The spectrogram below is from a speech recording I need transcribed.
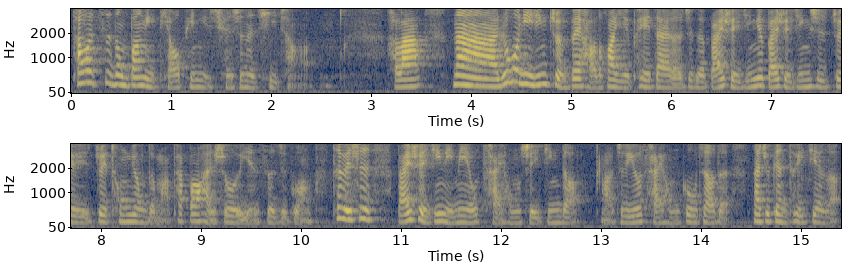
它会自动帮你调频你全身的气场啊。好啦，那如果你已经准备好的话，也佩戴了这个白水晶，因为白水晶是最最通用的嘛，它包含所有颜色之光，特别是白水晶里面有彩虹水晶的啊，这个有彩虹构造的，那就更推荐了。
